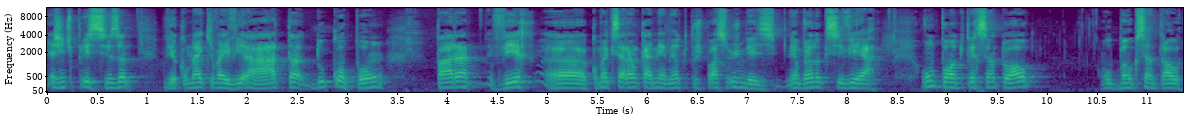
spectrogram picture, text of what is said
E a gente precisa ver como é que vai vir a ata do Copom para ver uh, como é que será o encaminhamento para os próximos meses. Lembrando que se vier um ponto percentual, o Banco Central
